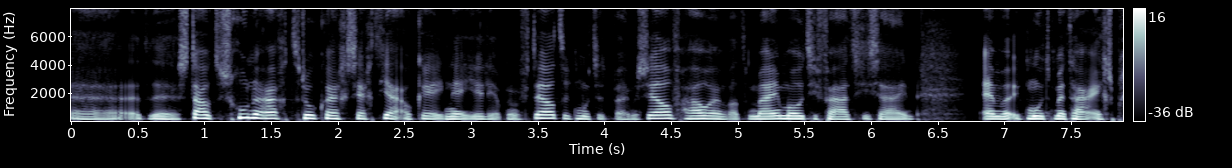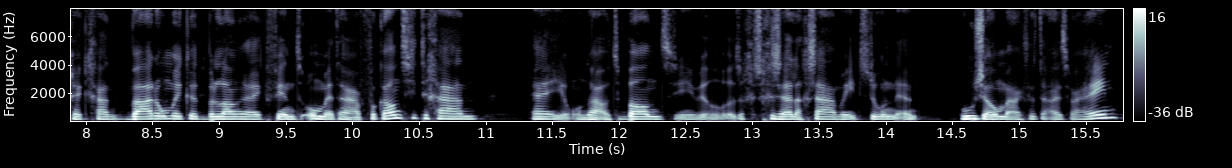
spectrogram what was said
uh, de stoute schoenen aangetrokken en gezegd: Ja, oké, nee, jullie hebben me verteld, ik moet het bij mezelf houden en wat mijn motivatie zijn. En ik moet met haar in gesprek gaan waarom ik het belangrijk vind om met haar op vakantie te gaan. Je onderhoudt de band, je wil gezellig samen iets doen en hoezo maakt het uit waarheen.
